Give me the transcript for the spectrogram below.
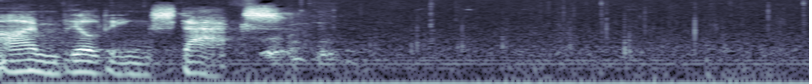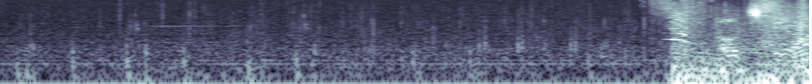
I'm building stacks. Hold still,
